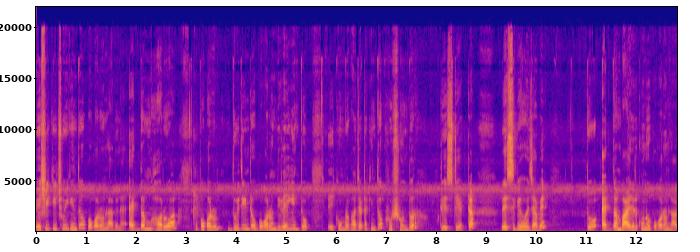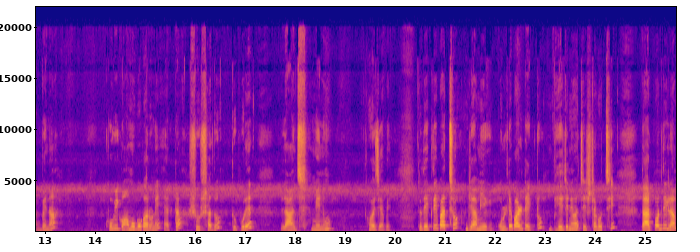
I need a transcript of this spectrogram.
বেশি কিছুই কিন্তু উপকরণ লাগে না। একদম ঘরোয়া উপকরণ, দুই তিনটে উপকরণ দিলেই কিন্তু এই কুমড়ো ভাজাটা কিন্তু খুব সুন্দর টেস্টি একটা রেসিপি হয়ে যাবে। তো একদম বাইরের কোনো উপকরণ লাগবে না। খুবই কম উপকরণে একটা সুস্বাদু দুপুরের লাঞ্চ মেনু হয়ে যাবে। তো দেখতেই পাচ্ছ যে আমি উল্টে পাল্টে একটু ভেজে নেওয়ার চেষ্টা করছি। তারপর দিলাম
